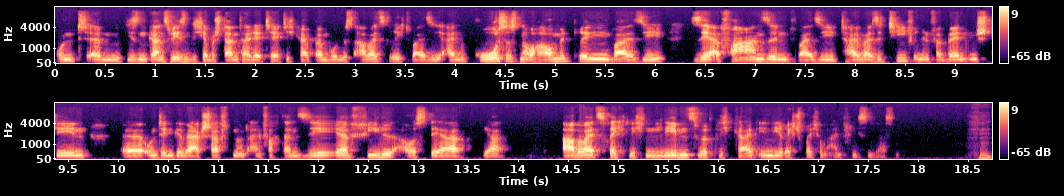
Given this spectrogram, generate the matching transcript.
Und ähm, die sind ganz wesentlicher Bestandteil der Tätigkeit beim Bundesarbeitsgericht, weil sie ein großes Know-how mitbringen, weil sie sehr erfahren sind, weil sie teilweise tief in den Verbänden stehen äh, und den Gewerkschaften und einfach dann sehr viel aus der ja, arbeitsrechtlichen Lebenswirklichkeit in die Rechtsprechung einfließen lassen. Hm.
